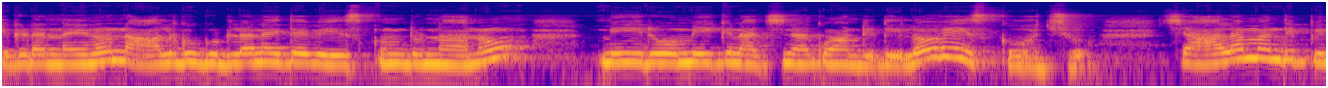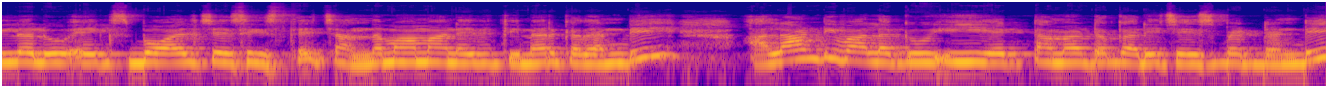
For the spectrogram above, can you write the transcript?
ఇక్కడ నేను నాలుగు గుడ్లను అయితే వేసుకుంటున్నాను. మీరు మీకు నచ్చిన క్వాంటిటీలో వేసుకోవచ్చు. చాలామంది పిల్లలు ఎగ్స్ బాయిల్ చేసి ఇస్తే చందమామ అనేది తినరు కదండి. అలాంటి వాళ్ళకు ఈ ఎగ్ టమాటో కర్రీ చేసి పెట్టండి.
